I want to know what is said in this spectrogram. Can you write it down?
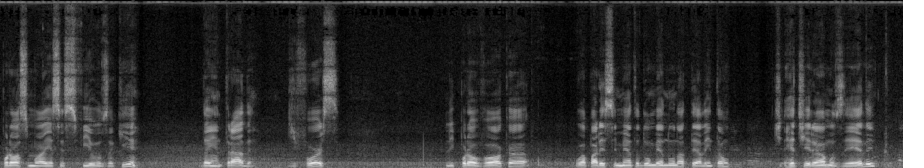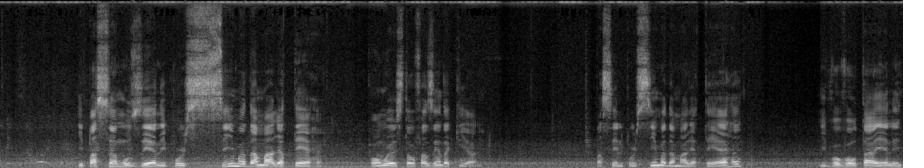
próximo a esses fios aqui da entrada de força, ele provoca o aparecimento do menu na tela. Então retiramos ele e passamos ele por cima da malha terra, como eu estou fazendo aqui, ó. Passei ele por cima da malha terra e vou voltar ele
